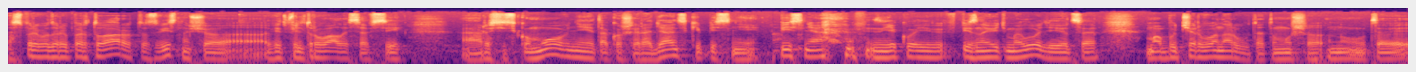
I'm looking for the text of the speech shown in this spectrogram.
З приводу репертуару, то звісно, що е, відфільтрувалися всі е, російськомовні, також і радянські пісні. Пісня, з якої впізнають мелодію, це, мабуть, червона рута, тому що ну, це е,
